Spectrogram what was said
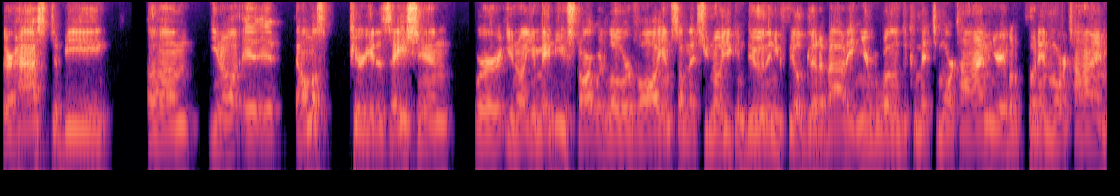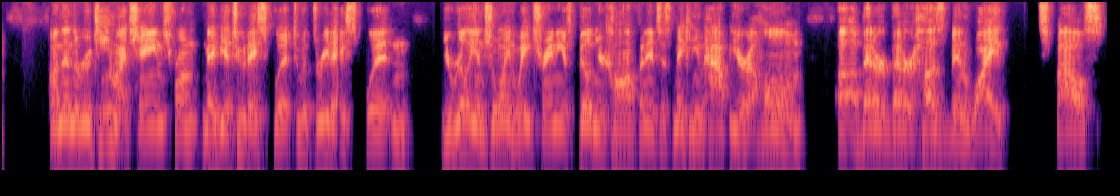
There has to be, um, you know, it, it, almost periodization where you know you maybe you start with lower volume something that you know you can do then you feel good about it and you're willing to commit to more time and you're able to put in more time and then the routine might change from maybe a two day split to a three day split and you're really enjoying weight training it's building your confidence it's making you happier at home a better better husband wife spouse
